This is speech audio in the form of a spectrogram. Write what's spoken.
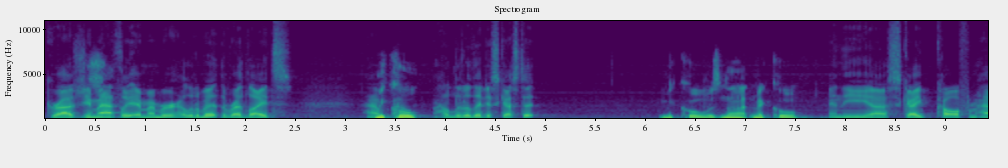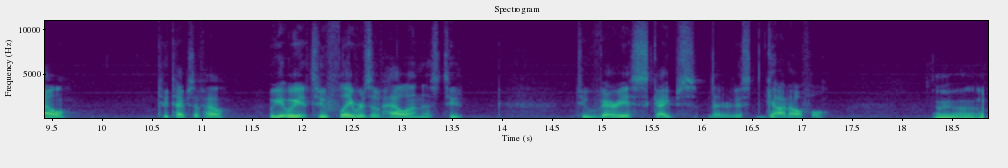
garage gym athlete, I remember a little bit. The red lights. How, McCool. How, how little they discussed it. McCool was not McCool. And the uh, Skype call from hell. Two types of hell. We get we get two flavors of hell on this. Two two various Skypes that are just god awful. Tell me about that.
